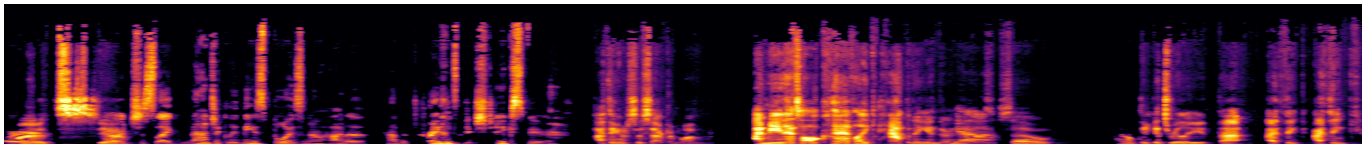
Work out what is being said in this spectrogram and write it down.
or words. or Yeah, it's just like magically these boys know how to how to translate Shakespeare. I think it's the second one. I mean, it's all kind of like happening in their Yeah. heads. So I don't think it's really that. I think I think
